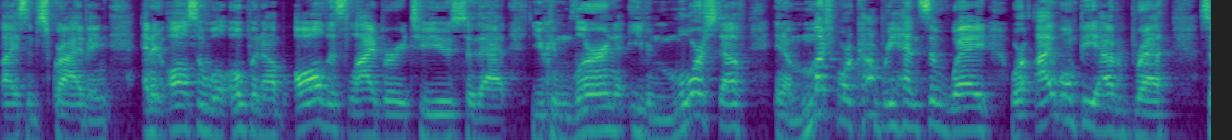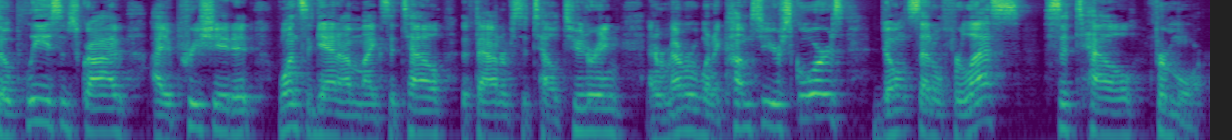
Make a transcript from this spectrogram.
by subscribing. And it also will open up all this library to you so that you can learn even more stuff in a much more comprehensive way where I won't be out of breath. So please subscribe. I appreciate it. Once again, I'm Mike Settele, the founder of Settele Tutoring. And remember, when it comes to your scores, don't settle for less Settele for more.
